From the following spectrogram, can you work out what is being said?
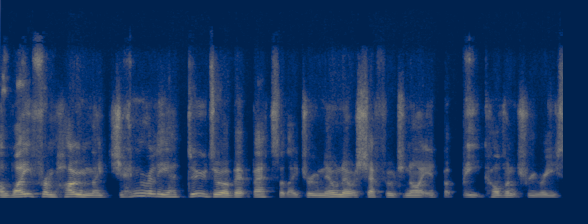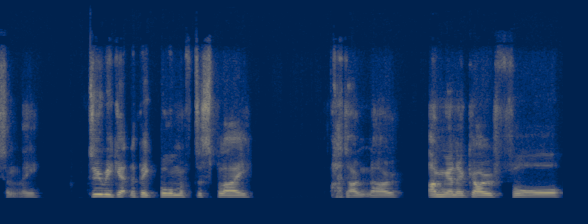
Away from home, they generally do do a bit better. They drew nil nil at Sheffield United, but beat Coventry recently. Do we get the big Bournemouth display? I don't know. I'm going to go for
